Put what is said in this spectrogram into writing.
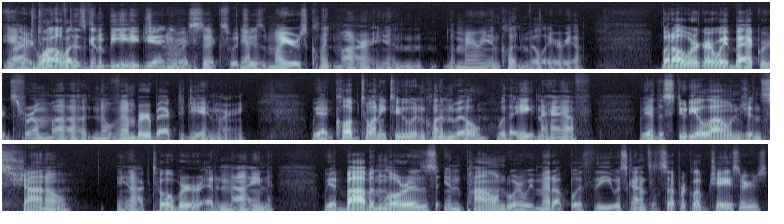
Yeah, our 12th twelfth was is going to be January sixth, which Yep. is Myers Clintmar in the Marion Clintonville area. But I'll work our way backwards from uh, November back to January. We had Club Twenty Two in Clintonville with an eight and a half. We had the Studio Lounge in Shawano in October at a nine. We had Bob and Laura's in Pound where we met up with the Wisconsin Supper Club Chasers,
